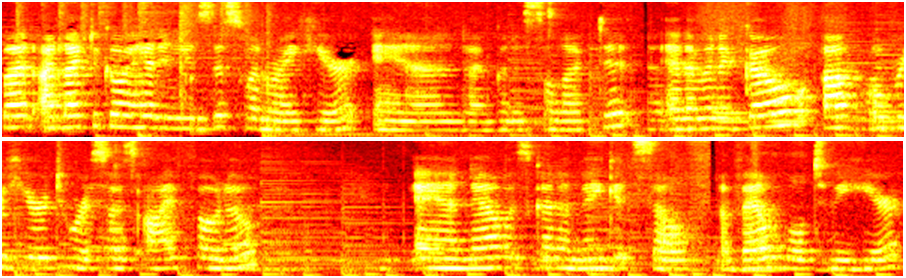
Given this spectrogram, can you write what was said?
But I'd like to go ahead and use this one right here and I'm going to select it and I'm going to go up over here to where it says iPhoto and now it's going to make itself available to me here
